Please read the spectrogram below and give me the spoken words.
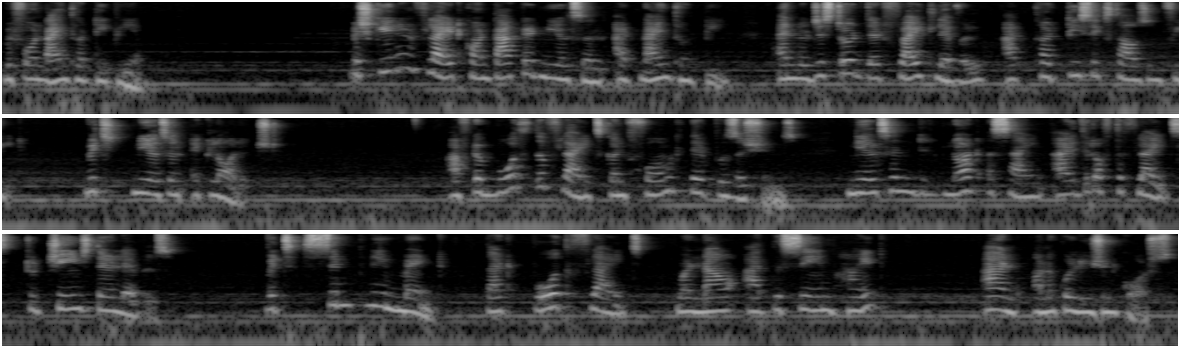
before 9:30 p.m. Bashkirian flight contacted Nielsen at 9:30 and registered their flight level at 36,000 feet, which Nielsen acknowledged. After both the flights confirmed their positions, Nielsen did not assign either of the flights to change their levels, which simply meant that both flights were now at the same height and on a collision course.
